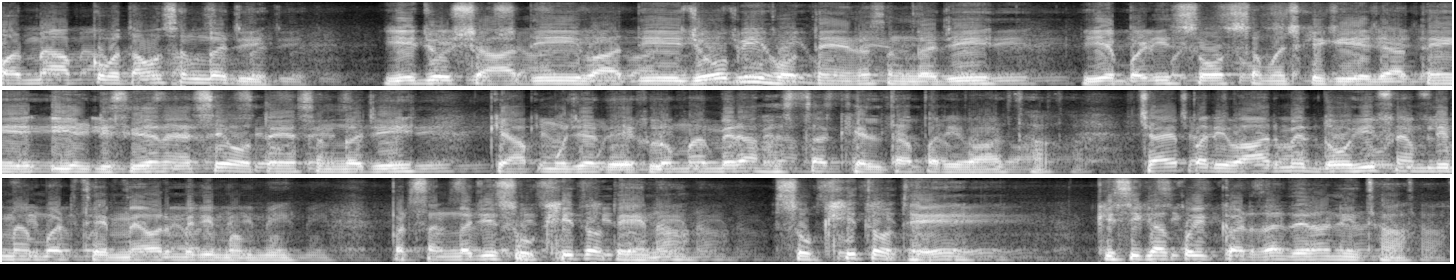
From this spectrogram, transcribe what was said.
और मैं आपको बताऊँ संगत जी, ये जो शादी, वादी, जो भी होते हैं ना संगत जी ये बड़ी सोच समझ के किए जाते हैं। ये, डिसीज़न ऐसे होते हैं संगत जी कि आप मुझे देख लो। मैं मेरा हंसता खेलता परिवार था। चाहे परिवार में दो ही फैमिली मेंबर थे मैं और मेरी मम्मी। पर संगत जी सुखी तो थे ना? सुखी तो थे। किसी का कोई कर्जा देना नहीं था।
